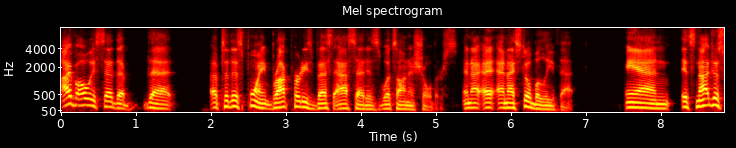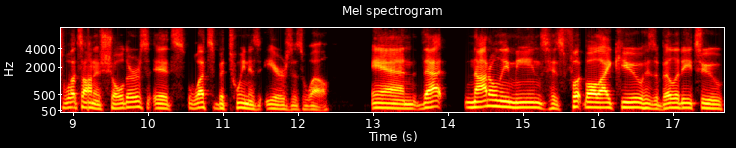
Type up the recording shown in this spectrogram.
I've always said that that up to this point, Brock Purdy's best asset is what's on his shoulders. And I, I and I still believe that. And it's not just what's on his shoulders, it's what's between his ears as well. And that not only means his football IQ, his ability to,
